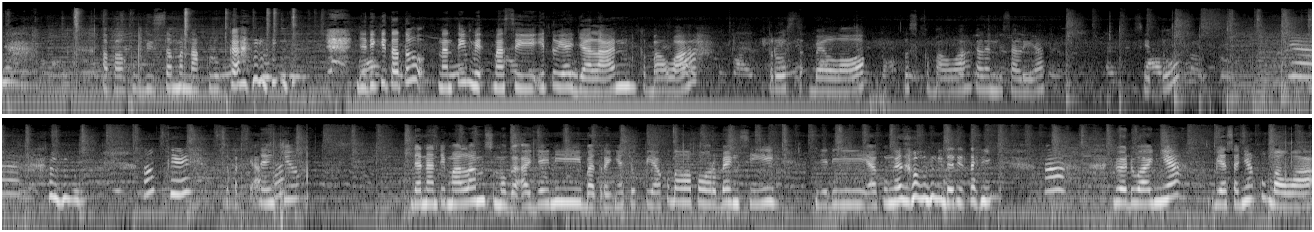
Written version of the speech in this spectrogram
Ya, apa aku bisa menaklukkan? Jadi kita tuh nanti masih itu ya jalan ke bawah terus belok terus ke bawah. Kalian bisa lihat situ. Ya. Oke seperti apa? Thank you. Dan nanti malam semoga aja ini baterainya cukup ya. Aku bawa power bank sih. Jadi aku nggak tahu ini dari tadi. Ah dua-duanya. Biasanya aku bawa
